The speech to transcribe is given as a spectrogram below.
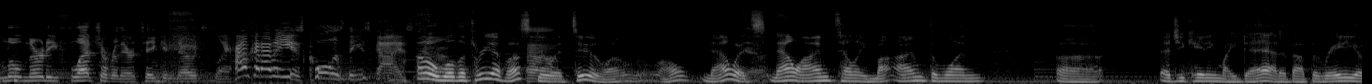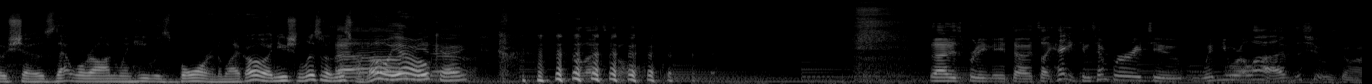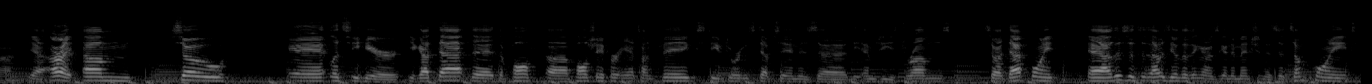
Little nerdy Fletch over there taking notes. It's like, how can I be as cool as these guys? Oh know? well, the three of us do Uh, it too. Uh, well, now it's now I'm telling my I'm the one uh, educating my dad about the radio shows that were on when he was born. I'm like, oh, and you should listen to this one. Oh Uh, yeah, okay. know. Well, that's cool. That is pretty neat, though. It's like, hey, contemporary to when you were alive, this shit was going on. Yeah. All right. Um. So, uh, let's see here. You got that. The the Paul uh, Paul Shaffer, Anton Fig, Steve Jordan steps in as uh, the MG's drums. So at that point, uh, this is that was the other thing I was going to mention is at some point,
